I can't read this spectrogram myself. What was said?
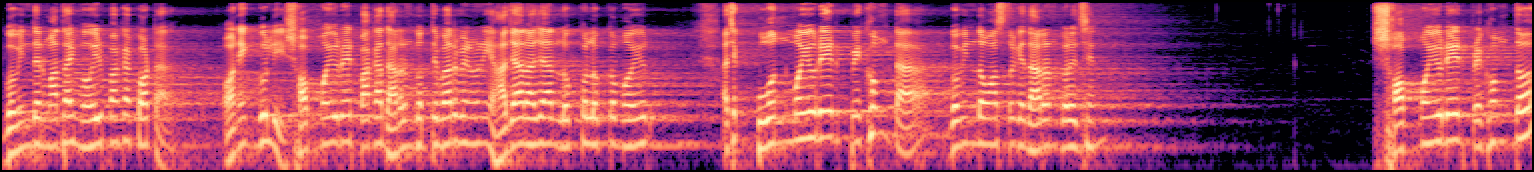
গোবিন্দের মাথায় ময়ূর পাকা কটা? অনেকগুলি, সব ময়ূরের পাকা ধারণ করতে পারবেন উনি, হাজার হাজার, লক্ষ লক্ষ ময়ূর। আচ্ছা কোন ময়ূরের পেখমটা গোবিন্দ মস্তকে ধারণ করেছেন? সব ময়ূরের পেখম তো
